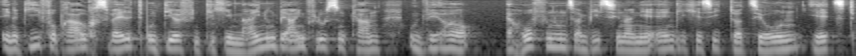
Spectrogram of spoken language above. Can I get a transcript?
Energieverbrauchswelt und die öffentliche Meinung beeinflussen kann. Und wir erhoffen uns ein bisschen eine ähnliche Situation jetzt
